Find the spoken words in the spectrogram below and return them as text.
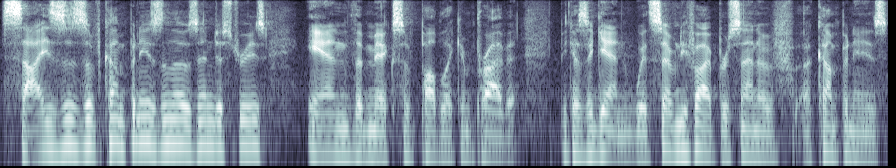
sizes of companies in those industries and the mix of public and private. Because again, with 75% of companies'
